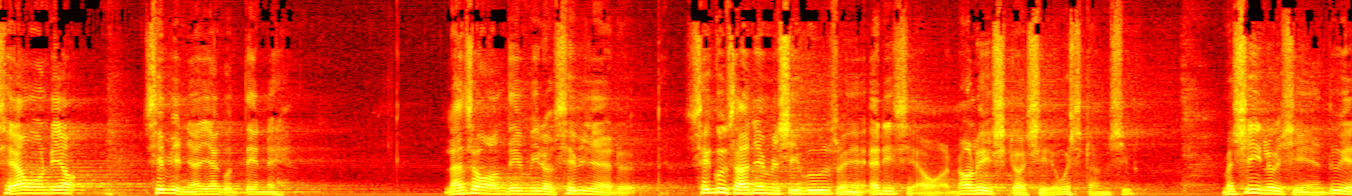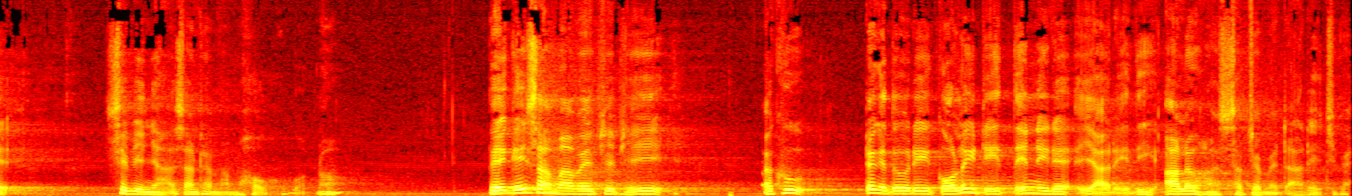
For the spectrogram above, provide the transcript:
ဆရာဝန်တယောက်ဆေးပညာရပ်ကိုသင်တယ်လမ်းဆောင်အောင်သင်ပြီးတော့ဆေးပညာတို့ဆေးကုစားခြင်းမရှိဘူးဆိုရင်အဲ့ဒီဆရာဝန် knowledge တော့ရှိတယ် wisdom မရှိဘူးမရှိလို့ရှိရင်သူ့ရဲ့ဆေးပညာအစမ်းထွက်မှာမဟုတ်ဘူးပေါ့နော်ဘယ်ကိစ္စမှာပဲဖြစ်ဖြစ်အခုတက္ကသိုလ်တွေကောလိပ်တွေသင်နေတဲ့အရာတွေဒီအလုံးဟာ subject matter တွေကြီးပဲ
